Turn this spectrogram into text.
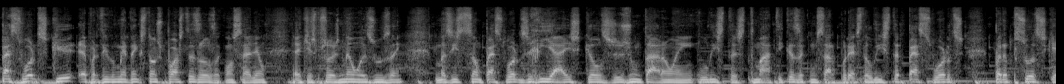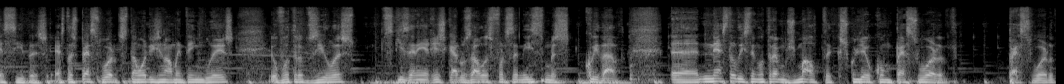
Passwords que, a partir do momento em que estão expostas, eles aconselham a que as pessoas não as usem, mas isto são passwords reais que eles juntaram em listas temáticas, a começar por esta lista passwords para pessoas esquecidas. Estas passwords estão originalmente em inglês, eu vou traduzi-las, se quiserem arriscar usá-las, força nisso, mas cuidado. Uh, nesta lista encontramos malta que escolheu como password Password,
